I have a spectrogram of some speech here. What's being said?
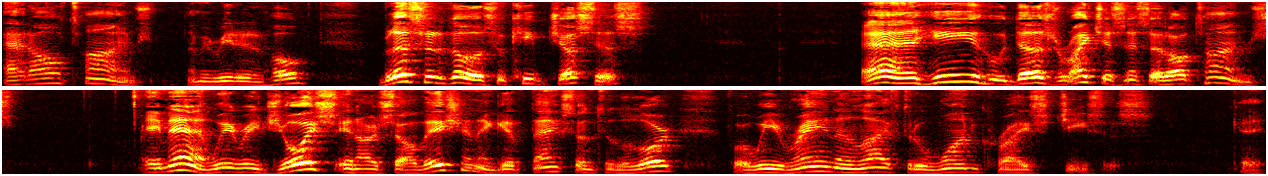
at all times. Let me read it in whole. Blessed are those who keep justice, and he who does righteousness at all times. Amen. We rejoice in our salvation and give thanks unto the Lord, for we reign in life through one Christ Jesus. Okay.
